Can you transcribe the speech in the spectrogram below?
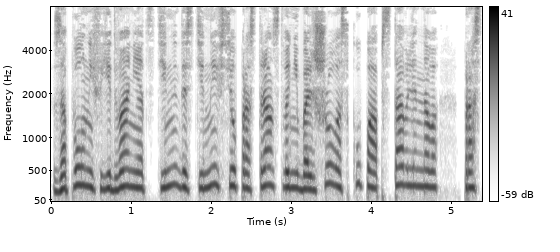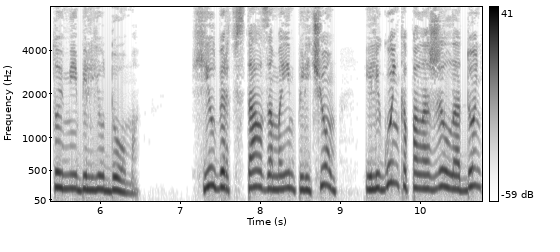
заполнив едва не от стены до стены все пространство небольшого, скупо обставленного простой мебелью дома. Хилберт встал за моим плечом и легонько положил ладонь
